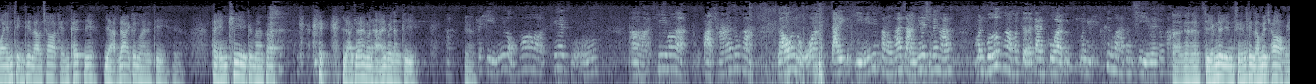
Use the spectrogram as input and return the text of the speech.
อเห็นสิ่งที่เราชอบเห็นเพชรนี้อยากได้ขึ้นมาทันที ถ้าเห็นขี้ขึ้นมาก็ อยากจะให้มันหายไปทันทีตะกี้นี่หลวงพ่อเทศถึงที่ว่าป่าช้าเจ้าค่ะ แล้วหนูใจตะกี้นี้ที่ฟังพระอาจารย์เทศใช่ไหมคะ มันเวิร์กค่ะ มันเกิดอาการกลัว มันขึ้นมาทันทีเลยเจ้าค่ะอ่าเนี่ยเสียงได้ยินเสียงที่เราไม่ชอบไง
